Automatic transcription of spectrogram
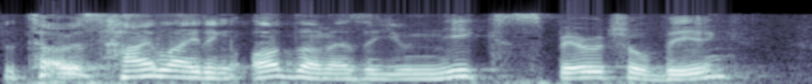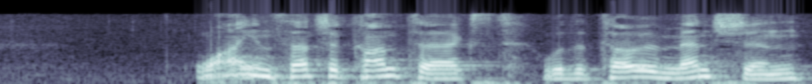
The Torah is highlighting Adam as a unique spiritual being why, in such a context, would the Torah mention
